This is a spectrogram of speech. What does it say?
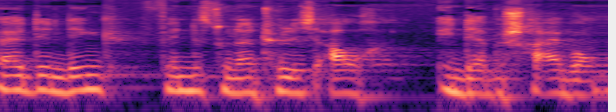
Äh, den Link findest du natürlich auch in der Beschreibung.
